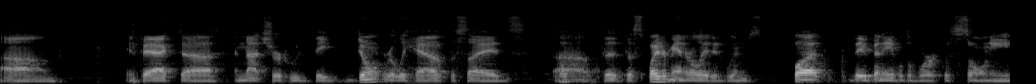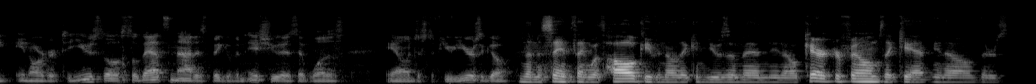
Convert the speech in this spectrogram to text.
Um, in fact, uh, I'm not sure who they don't really have besides uh, the the Spider-Man related ones, but they've been able to work with Sony in order to use those, so that's not as big of an issue as it was, you know, just a few years ago. And then the same thing with Hulk, even though they can use them in you know character films, they can't. You know, there's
